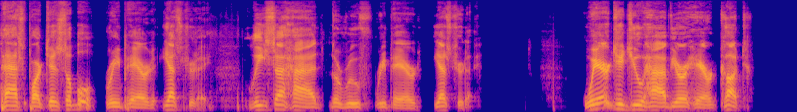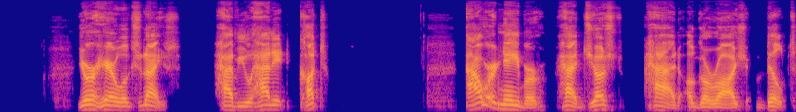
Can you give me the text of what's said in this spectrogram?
Past participle, repaired yesterday. Lisa had the roof repaired yesterday. Where did you have your hair cut? Your hair looks nice. Have you had it cut? Our neighbor had just had a garage built.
